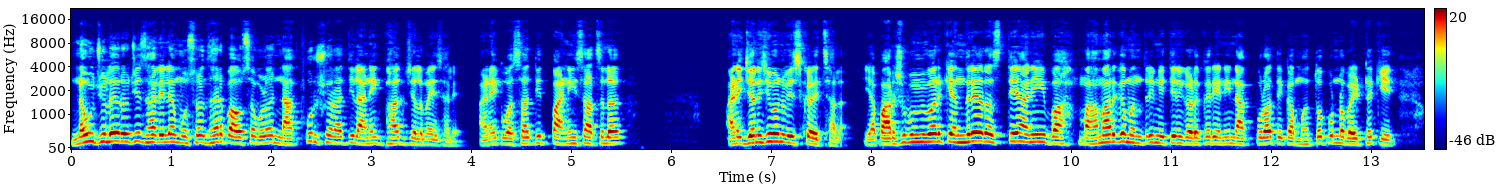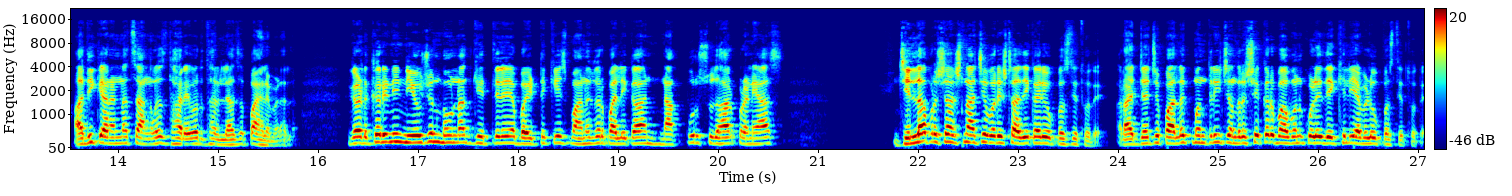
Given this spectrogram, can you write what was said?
नऊ जुलै रोजी झालेल्या मुसळधार पावसामुळे नागपूर शहरातील अनेक भाग जलमय झाले. अनेक वसाहतीत पाणी साचलं आणि जनजीवन विस्कळीत झालं. या पार्श्वभूमीवर केंद्रीय रस्ते आणि महामार्ग मंत्री नितीन गडकरी यांनी नागपुरात एका महत्त्वपूर्ण बैठकीत अधिकाऱ्यांना चांगलंच धारेवर धरल्याचं पाहायला मिळालं. गडकरींनी नियोजन भवनात घेतलेल्या या बैठकीस महानगरपालिका नागपूर सुधार प्रण्यास जिल्हा प्रशासनाचे वरिष्ठ अधिकारी उपस्थित होते. राज्याचे पालकमंत्री चंद्रशेखर बावनकुळे देखील यावेळी उपस्थित होते.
